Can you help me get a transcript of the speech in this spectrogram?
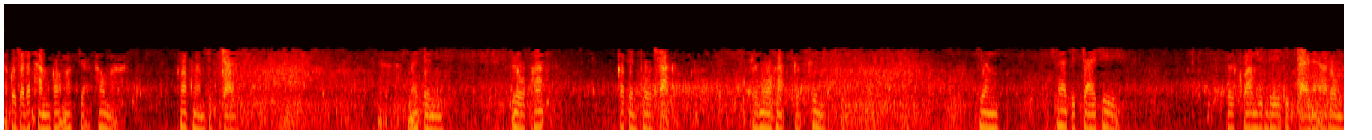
อกุศลธรรมก็มักจะเข้ามาครอบงำจิตใจ ไม่เป็นโลภะก็เป็นโทสะหรือโมหะเกิดขึ้นเพียงแค่จิตใจที่เกิดความยินดีจิตใจในอารมณ์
